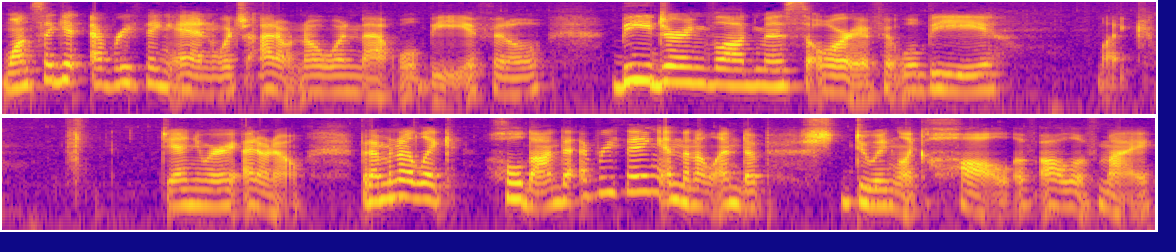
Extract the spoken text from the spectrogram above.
once I get everything in, which I don't know when that will be, if it'll be during Vlogmas or if it will be like January, I don't know. But I'm gonna like hold on to everything and then I'll end up doing like a haul of all of my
